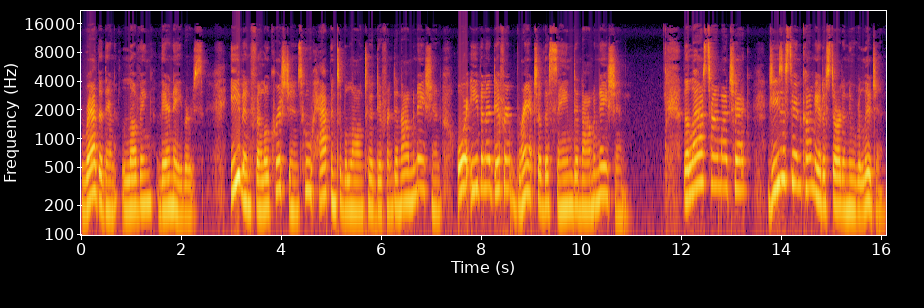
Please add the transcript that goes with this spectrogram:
rather than loving their neighbors. Even fellow Christians who happen to belong to a different denomination or even a different branch of the same denomination. The last time I checked, Jesus didn't come here to start a new religion.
